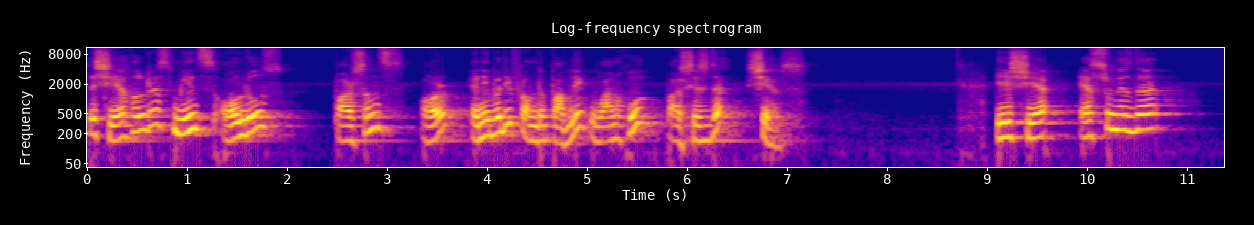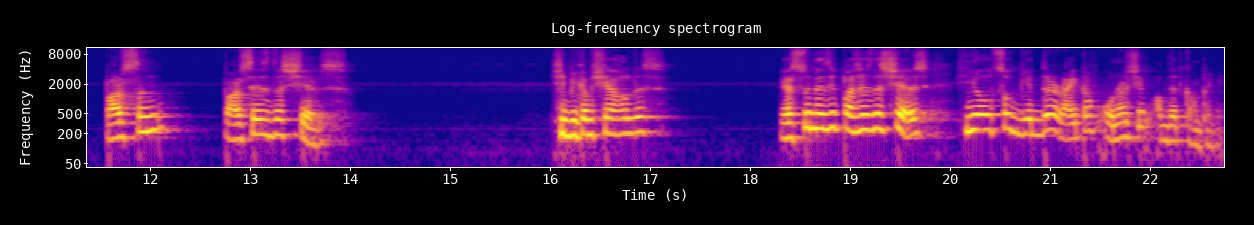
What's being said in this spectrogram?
The shareholders means all those persons or anybody from the public, one who purchases the shares. A share, as soon as the person purchases the shares, he becomes shareholders. As soon as he purchases the shares, he also get the right of ownership of that company.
